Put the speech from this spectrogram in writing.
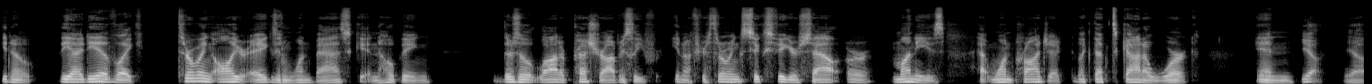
You know, the idea of like throwing all your eggs in one basket and hoping there's a lot of pressure, obviously, for, you know, if you're throwing six figure sal or monies at one project, like that's gotta work. And Yeah. Yeah.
